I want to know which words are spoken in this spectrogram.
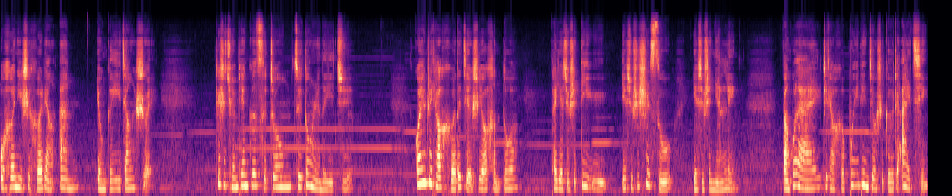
我和你是河两岸，永隔一江水。这是全篇歌词中最动人的一句。关于这条河的解释有很多，它也许是地域。也许是世俗，也许是年龄。反过来，这条河不一定就是隔着爱情，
